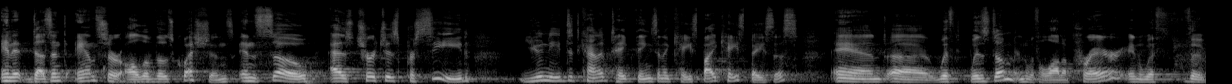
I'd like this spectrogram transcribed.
and it doesn't answer all of those questions. And so, as churches proceed, you need to kind of take things in a case by case basis and uh, with wisdom and with a lot of prayer and with the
